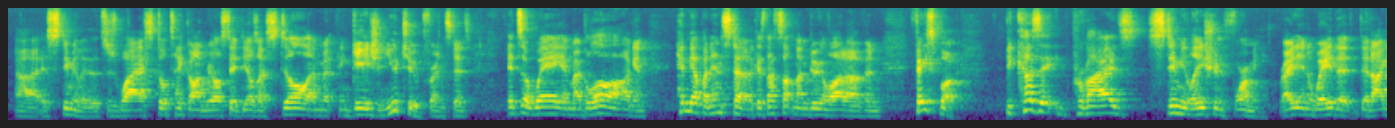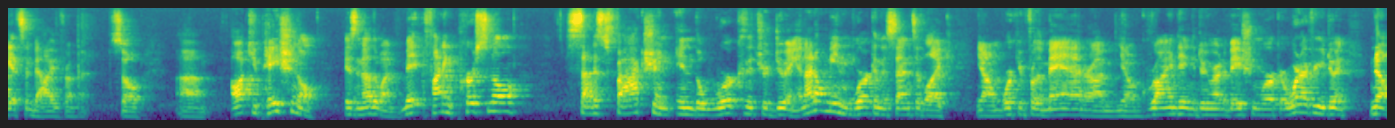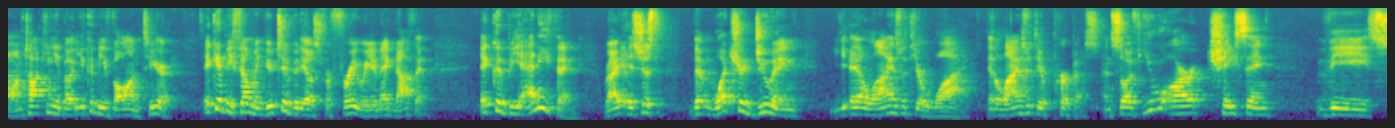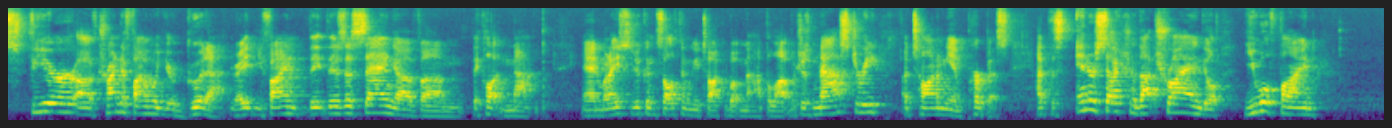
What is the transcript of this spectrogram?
uh, is stimulated. This is why I still take on real estate deals. I still am engaged in YouTube, for instance. It's a way in my blog and hit me up on Insta because that's something I'm doing a lot of and Facebook because it provides stimulation for me, right? In a way that, that I get some value from it. So um, occupational is another one. finding personal satisfaction in the work that you're doing. And I don't mean work in the sense of like, you know, I'm working for the man or I'm, you know, grinding and doing renovation work or whatever you're doing. No, I'm talking about you could be volunteer. It could be filming YouTube videos for free where you make nothing. It could be anything, right? It's just that what you're doing it aligns with your why. It aligns with your purpose. And so if you are chasing the sphere of trying to find what you're good at, right? You find, there's a saying of, um, they call it MAP. And when I used to do consulting, we talk about MAP a lot, which is mastery, autonomy, and purpose. At this intersection of that triangle, you will find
